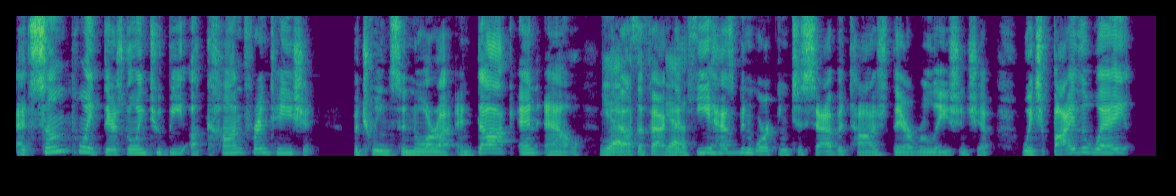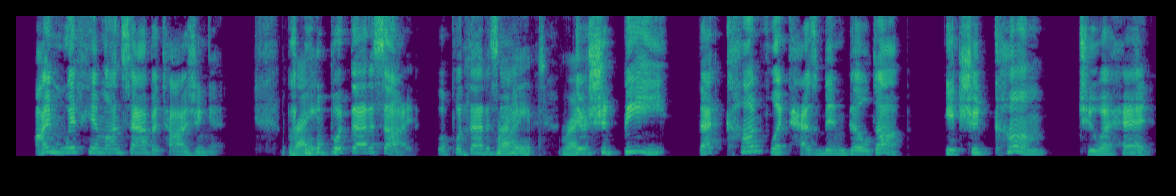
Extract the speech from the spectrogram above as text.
at some point there's going to be a confrontation between Sonora and Doc and Al Yes. about the fact yes. that he has been working to sabotage their relationship, which by the way, I'm with him on sabotaging it. But Right. we'll put that aside. We'll put that aside Right. Right. there should be that conflict has been built up. It should come to a head.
